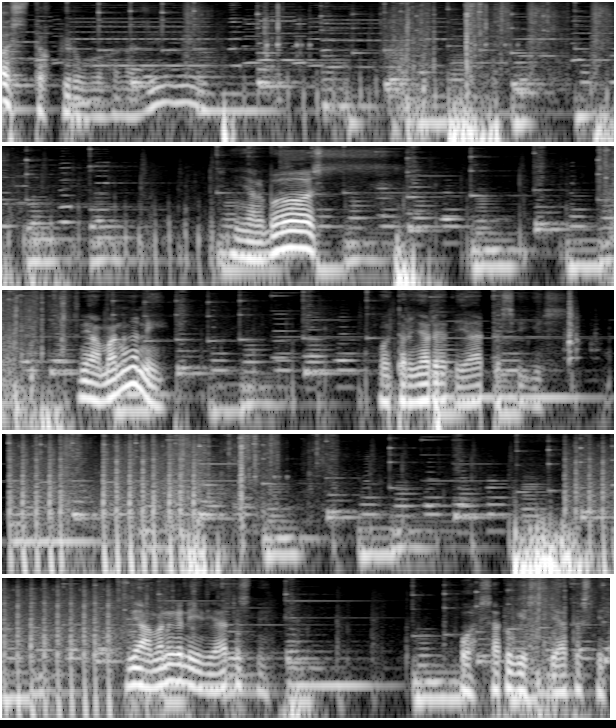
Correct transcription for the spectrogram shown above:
Astagfirullahaladzim. Sinyal bos. Ini aman gak nih? Oh ternyata di atas sih guys. Ini aman kan nih? Di atas nih. Wah satu guys. Di atas nih.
